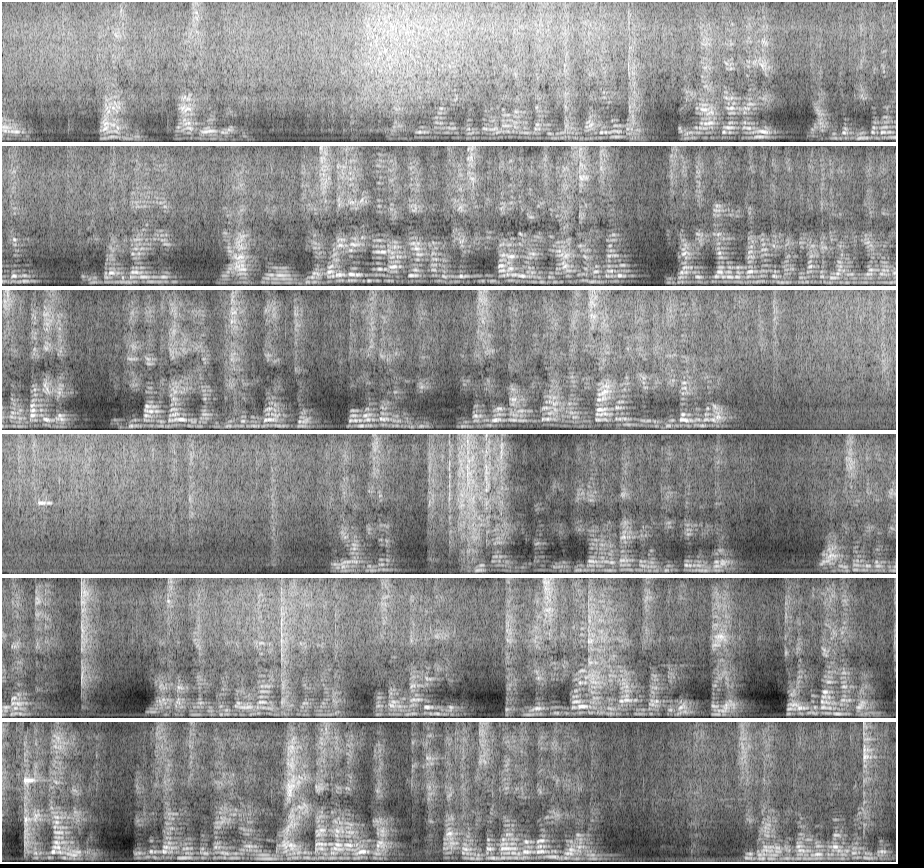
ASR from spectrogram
ધાણા જીરું. ને આ છે હળદર આપણી. એટલે આમ તેલમાં અહીંયા ઘડી પર હલાવવાનું એટલે આપણું રીંગણું ભાંગે ન પડે. રીંગણા આખે આખા રહે ને આપણું જો ઘી તો ગરમ થેગું તો એ પણ આપણે ગારે લઈએ. ને આ જે આ સડે જાય રીંગણા ને આખે આખા, પછી એક સીટી થવા દેવાની છે. ને આ છે ને મસાલો. ઈજરાક એક પ્યાલો વઘાર નાખે માથે નાખે દેવાનો. એટલે આપણો મસાલો પાકે જાય. ને ઘી પણ આપણે ગારે લઈએ. આપણું ઘી ફેંકું ગરમ, જો, બહુ મસ્ત ફેંકું ઘી. ને પછી રોટલા રોટલી કરાવું આજની સાય કરી હતી, એટલે ઘી કાઢ્યું મોટો તો એ વાપરી છે ને, ઘી લઈએ કારણ કે એ ઘી કાઢવાનો ટાઈમ થઈ ગયો ઘી ફેગું ગયું ગરમ. તો આપણી સગડી કરી દઈએ બંધ. એટલે આ શાકને આપણે ઘડી વાર હલાવે પછી આપણે આમાં મસાલો નાખી દઈએ. એક સીટી કરી નાખીએ એટલે આપણું શાક ફેગું તૈયાર. જો એટલું પાણી નાખવાનું. એક પ્યાલો એક જ એટલું શાક મસ્ત થાય રીંગણાનું, ભારી બાજરાના રોટલા. પાપડ ને સંભારો જો કરી લીધો આપણી. સીભડાનો સંભારો લોટવાળો કરી લીધો.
